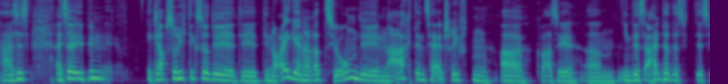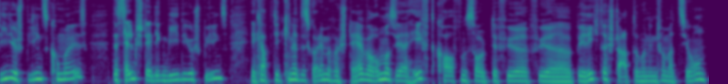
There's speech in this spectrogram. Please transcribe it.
Ah, es ist, also ich bin, ich glaube, so richtig so die, die, die neue Generation, die nach den Zeitschriften äh, quasi ähm, in das Alter des, des Videospielens gekommen ist, des selbstständigen Videospielens, ich glaube, die Kinder das gar nicht mehr verstehen, warum man sich ein Heft kaufen sollte für, für Berichterstattung und Information.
